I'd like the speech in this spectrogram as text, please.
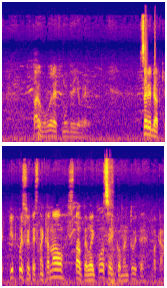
Так говорять мудрі євреї. Все, ребятки, підписуйтесь на канал, ставте лайкоси, коментуйте. Пока.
